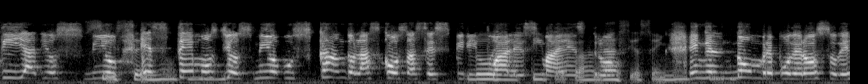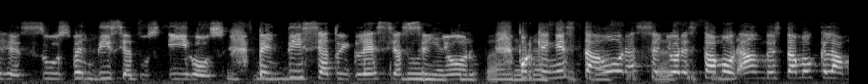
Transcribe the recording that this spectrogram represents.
día, Dios mío, Sí, estemos, Dios mío, buscando las cosas espirituales, ti. Maestro. Gracias, Señor. En el nombre poderoso de Jesús, bendice a tus hijos, bendice a tu iglesia, Gloria a ti, Señor. Padre. Porque en esta gracias, hora, Señor, estamos orando, estamos clamando,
